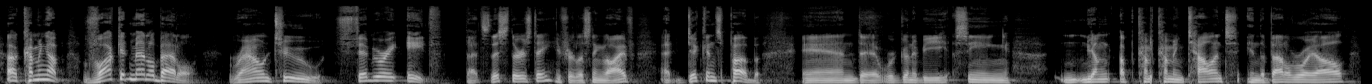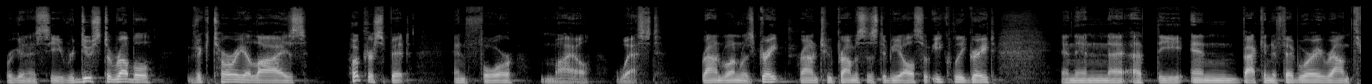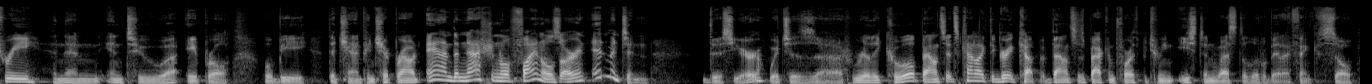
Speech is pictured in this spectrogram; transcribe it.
Uh, coming up, Wacken Metal Battle, round two, February 8th. That's this Thursday, if you're listening live, at Dickens Pub. And uh, we're going to be seeing young upcoming talent in the Battle Royale. We're going to see Reduced to Rubble, Victoria Lies, Hooker Spit, and Four Mile West. Round one was great. Round two promises to be also equally great. And then uh, at the end, back into February, round three, and then into uh, April will be the championship round. And the national finals are in Edmonton this year, which is uh, really cool. Bounce. It's kind of like the Grey Cup. It bounces back and forth between East and West a little bit, I think. So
